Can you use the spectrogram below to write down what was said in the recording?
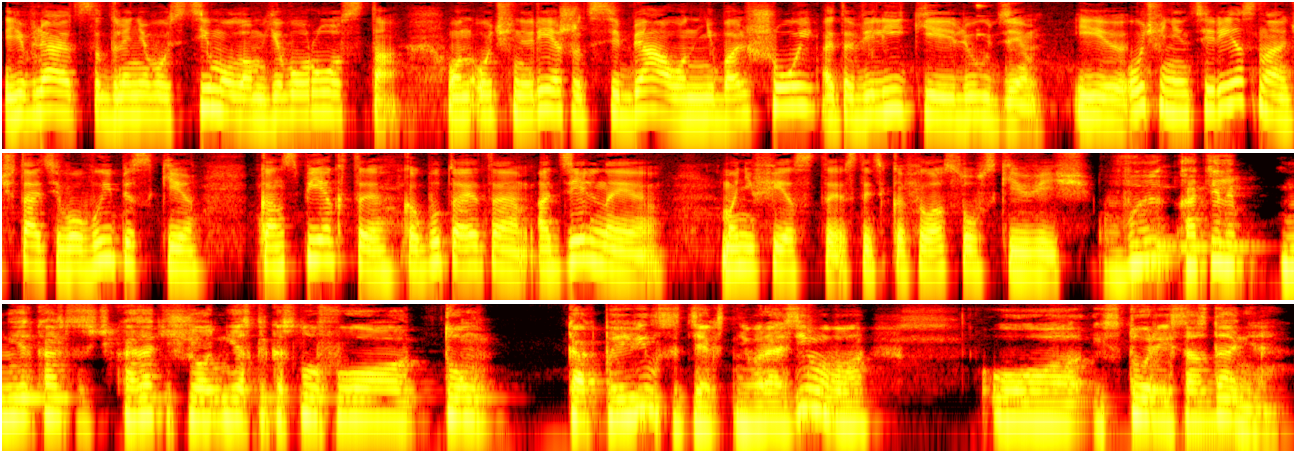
является для него стимулом его роста. Он очень режет себя, он небольшой, это великие люди. И очень интересно читать его выписки, конспекты, как будто это отдельные манифесты, эстетико-философские вещи. Вы хотели, мне кажется, сказать еще несколько слов о том, как появился текст невыразимого о истории создания.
